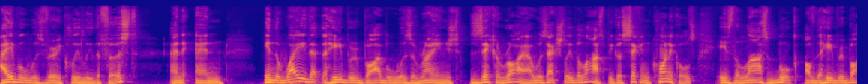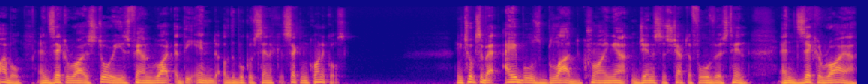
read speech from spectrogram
Abel was very clearly the first, and, and in the way that the Hebrew Bible was arranged, Zechariah was actually the last because Second Chronicles is the last book of the Hebrew Bible and Zechariah's story is found right at the end of the book of Second Chronicles. He talks about Abel's blood crying out in Genesis chapter 4 verse 10 and Zechariah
